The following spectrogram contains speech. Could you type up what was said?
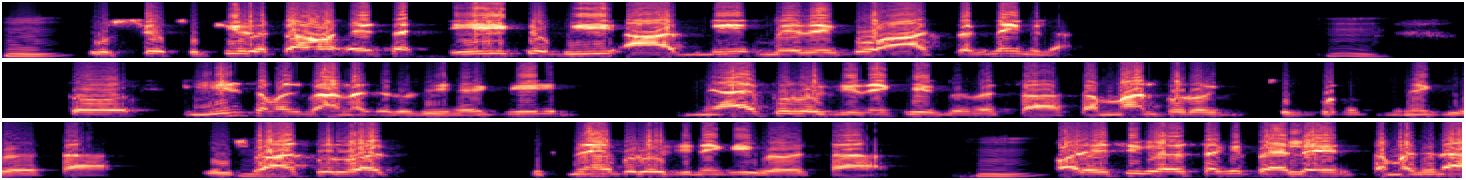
हम्म। उससे सुखी रहता हो ऐसा एक भी आदमी मेरे को आज तक नहीं मिला। हम्म। तो ये समझ में आना ज़रूरी है कि न्यायपूर्वक जीने की व्यवस्था सम्मानपूर्वक सुखपूर्वक जीने की व्यवस्था विश्वास पूर्वक स्नेहपूर्वक जीने की व्यवस्था हम्म। और ऐसी व्यवस्था के पहले समझना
